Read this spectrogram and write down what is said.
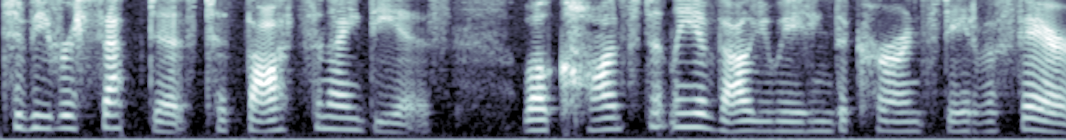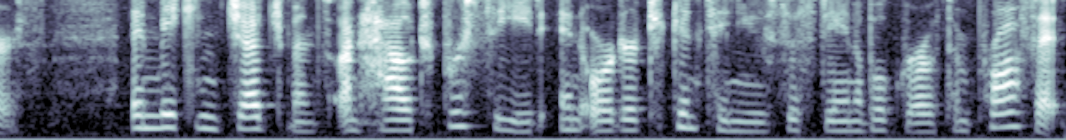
to be receptive to thoughts and ideas while constantly evaluating the current state of affairs and making judgments on how to proceed in order to continue sustainable growth and profit.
